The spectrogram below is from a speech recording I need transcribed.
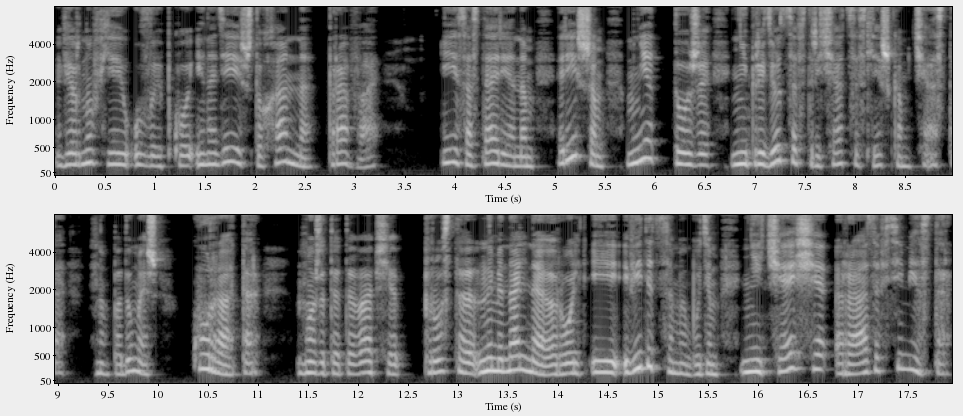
вернув ей улыбку и надеясь, что Ханна права. И со Старианом Ришем мне тоже не придется встречаться слишком часто. Ну, подумаешь, куратор. Может, это вообще просто номинальная роль, и видеться мы будем не чаще раза в семестр.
